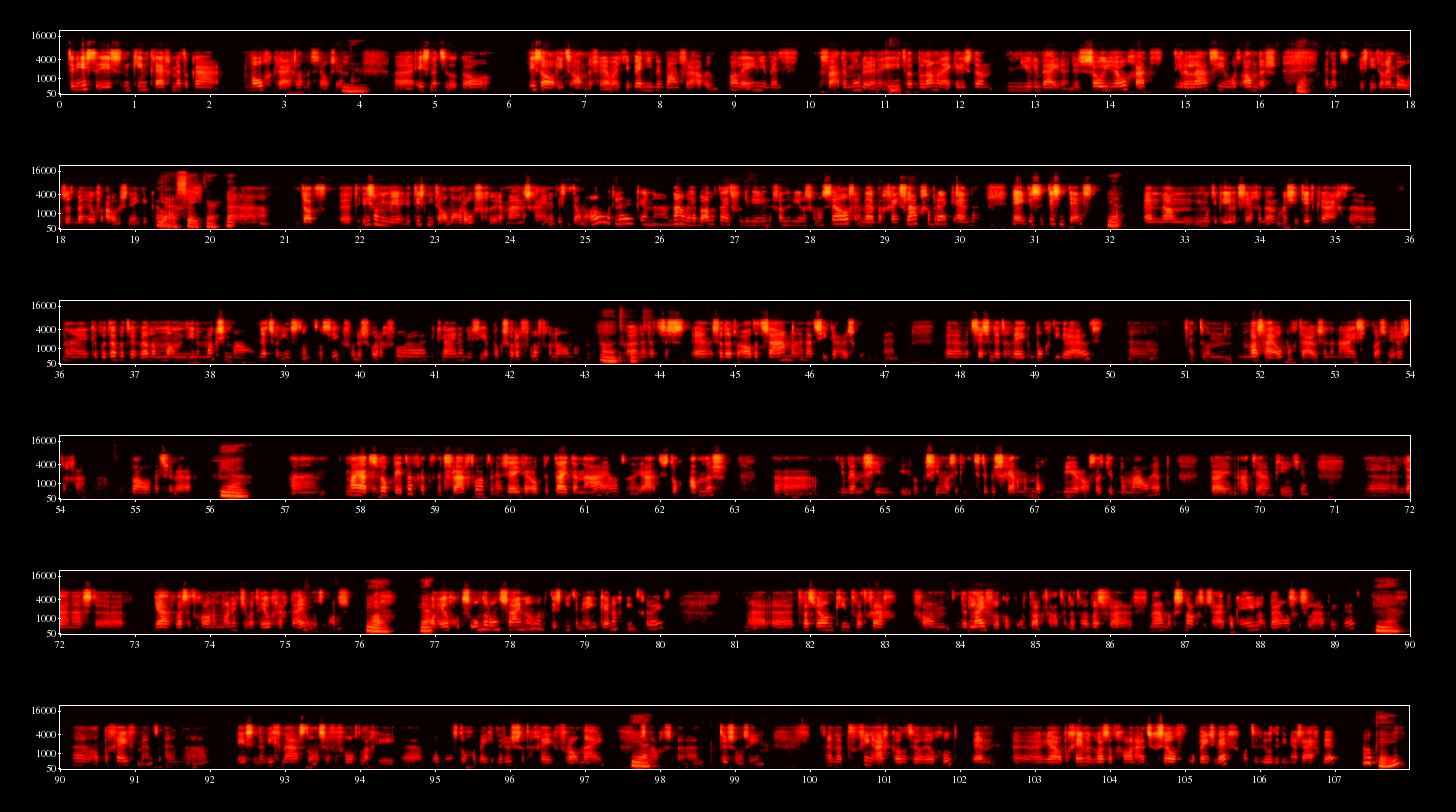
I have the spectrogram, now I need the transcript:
ten eerste is een kind krijgen met elkaar mogen krijgen, laat me het zo zeggen. ja, Uh, is natuurlijk al, is al iets anders. Hè? Want je bent niet meer man-vrouw alleen, je bent vader-moeder. En iets wat belangrijker is dan jullie beiden. Dus sowieso gaat die relatie wordt anders. Ja. En dat is niet alleen bij ons, dat is bij heel veel ouders denk ik wel. ja, zeker. Ja, dat het is al niet meer, het is niet allemaal roosgeur en maneschijn. Het is niet allemaal, oh wat leuk. En uh, nou, we hebben alle tijd voor de wereld, van de wereld van onszelf. En we hebben geen slaapgebrek. En uh, nee, dus het is een test. Ja. En dan moet ik eerlijk zeggen, dan, als je dit krijgt. Uh, ik heb wat dat betreft wel een man die er maximaal net zo in stond als ik voor de zorg voor uh, die kleine. Dus die heb ook zorgverlof genomen. oh, nadat ze, zodat we altijd samen naar het ziekenhuis konden. En uh, met 36 weken mocht hij eruit. En toen was hij ook nog thuis. En daarna is hij pas weer rustig gaan uh, opbouwen met zijn werk. Ja. Uh, maar ja, het is wel pittig. Het, het, vraagt wat. En zeker ook de tijd daarna. Hè, want uh, ja, het is toch anders. Uh, je bent misschien, misschien was ik iets te beschermend. Nog meer als dat je het normaal hebt. Bij een ATM-kindje. Uh, en daarnaast ja, was het gewoon een mannetje wat heel graag bij ons was. Ja. Ja. Kon heel goed zonder ons zijn, hoor, want het is niet een eenkennig kind geweest. Het was wel een kind wat graag gewoon het lijfelijke contact had. En dat was voornamelijk s'nachts. Dus hij heeft ook heel lang bij ons geslapen in bed. Ja. Uh, op een gegeven moment. En uh, eerst in een wieg naast ons. En vervolgens lag hij uh, om ons toch een beetje de rust te geven. Vooral mij. Ja. S'nachts tussen ons in. En dat ging eigenlijk altijd wel heel goed. En ja, op een gegeven moment was dat gewoon uit zichzelf opeens weg. Want toen wilde hij naar zijn eigen bed. Oké. Okay.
